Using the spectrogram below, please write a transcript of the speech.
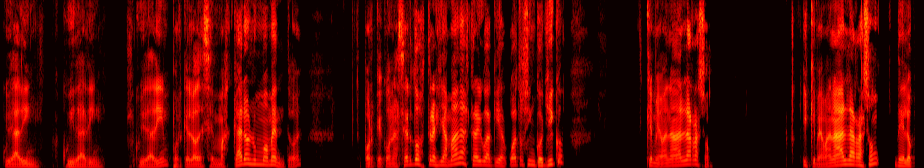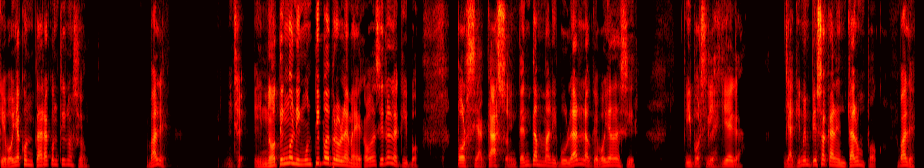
cuidadín, cuidadín, cuidadín, porque lo desenmascaro en un momento, ¿eh? Porque con hacer dos, tres llamadas traigo aquí a cuatro o cinco chicos que me van a dar la razón. Y que me van a dar la razón de lo que voy a contar a continuación. ¿Vale? Y no tengo ningún tipo de problema, y acabo de decir al equipo. Por si acaso intentan manipular lo que voy a decir. Y por si les llega. Y aquí me empiezo a calentar un poco, ¿vale?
